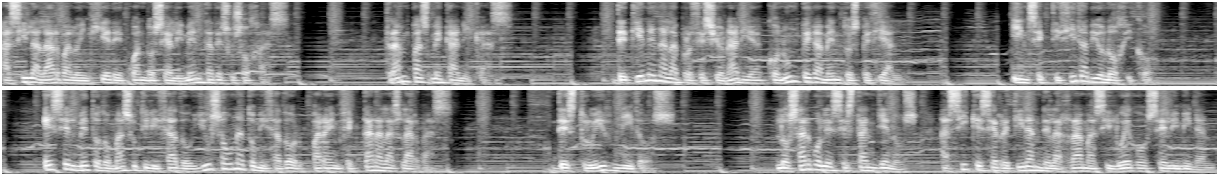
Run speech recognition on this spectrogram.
así la larva lo ingiere cuando se alimenta de sus hojas. Trampas mecánicas. Detienen a la procesionaria con un pegamento especial. Insecticida biológico. Es el método más utilizado y usa un atomizador para infectar a las larvas. Destruir nidos. Los árboles están llenos, así que se retiran de las ramas y luego se eliminan.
